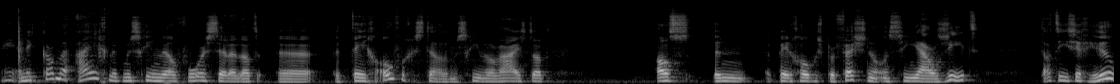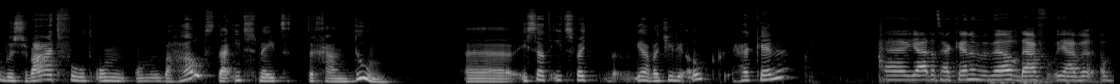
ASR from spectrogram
En ik kan me eigenlijk misschien wel voorstellen dat uh, het tegenovergestelde misschien wel waar is. Dat als een pedagogisch professional een signaal ziet, dat hij zich heel bezwaard voelt om, om überhaupt daar iets mee te, gaan doen. Uh, is dat iets wat, ja, wat jullie ook herkennen? Uh, ja, dat herkennen we wel. Daar, ja, we, op,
